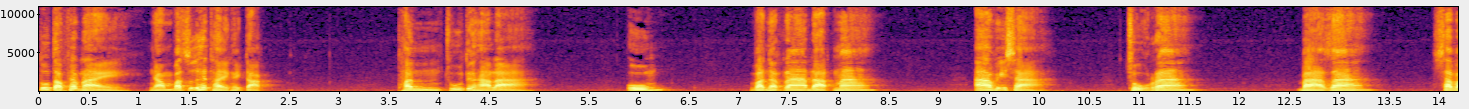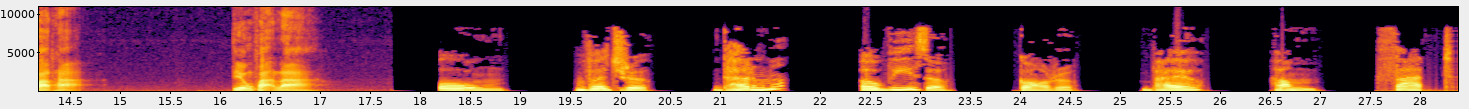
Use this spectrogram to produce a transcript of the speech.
Tu tập phép này nhằm bắt giữ hết thảy nghịch tặc. Thần chú tiếng Hán là, Úm, và nhặt ra đạt ma, A vĩ xả Chủ ra, Bà ra Sa vạt hạ. Tiếng Phạn là, Om, Vajra, Dharma, Avisa, Kaur, Bhav, Ham, Fat,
